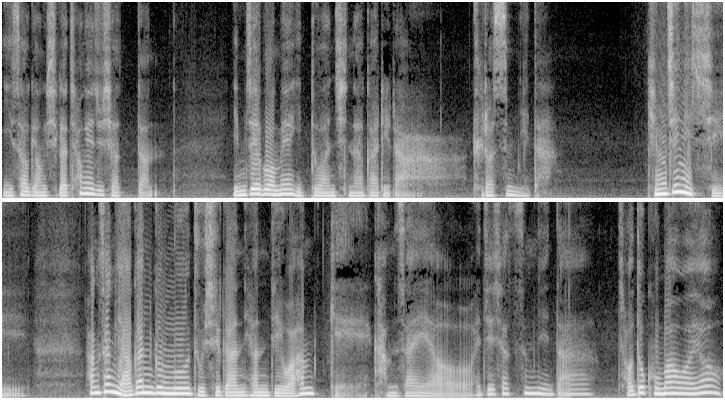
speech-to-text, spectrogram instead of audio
이석영 씨가 청해 주셨던 임재범의 이 또한 지나가리라 들었습니다. 김진희 씨, 항상 야간 근무 2시간 현디와 함께 감사해요. 해주셨습니다. 저도 고마워요.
